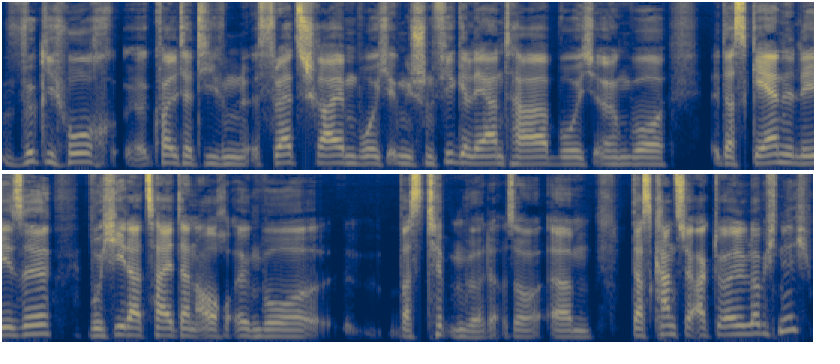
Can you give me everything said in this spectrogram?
wirklich hochqualitativen Threads schreiben, wo ich irgendwie schon viel gelernt habe, wo ich irgendwo das gerne lese, wo ich jederzeit dann auch irgendwo was tippen würde. Also ähm, das kannst du aktuell, glaube ich, nicht.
